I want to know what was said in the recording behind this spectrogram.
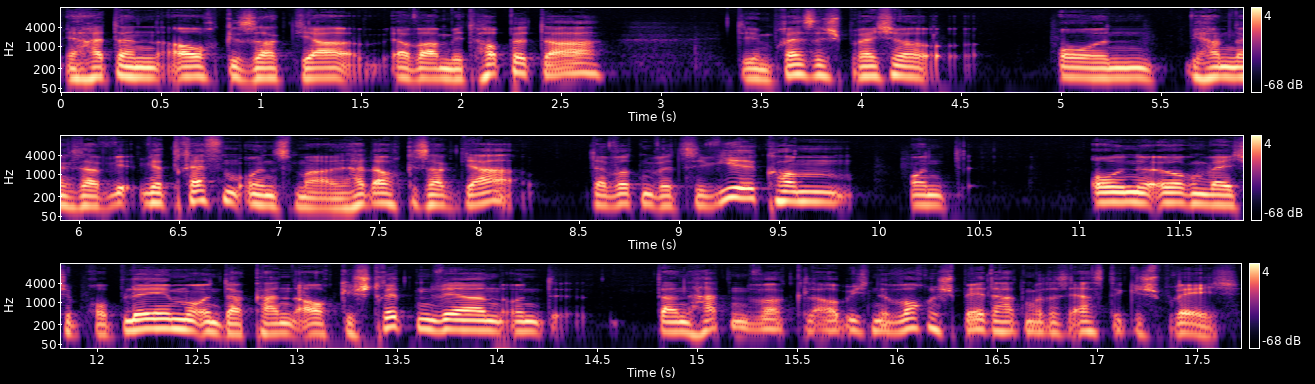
Er hat dann auch gesagt, ja, er war mit Hoppe da, dem Pressesprecher, und wir haben dann gesagt, wir, wir treffen uns mal. Und hat auch gesagt, ja, da würden wir zivil kommen und ohne irgendwelche Probleme und da kann auch gestritten werden und dann hatten wir, glaube ich, eine Woche später hatten wir das erste Gespräch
